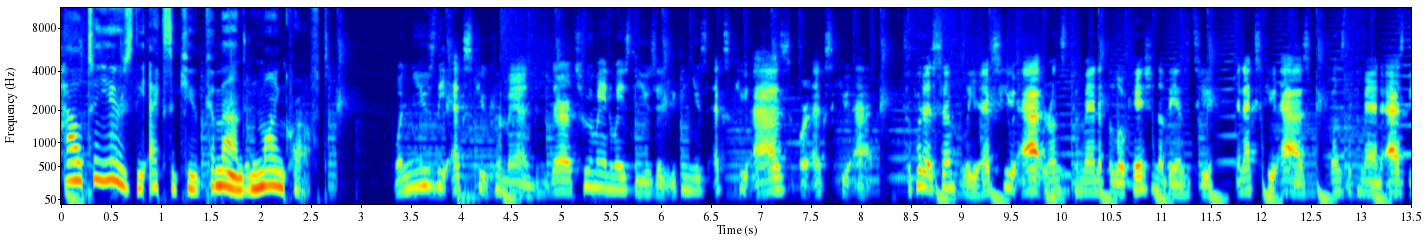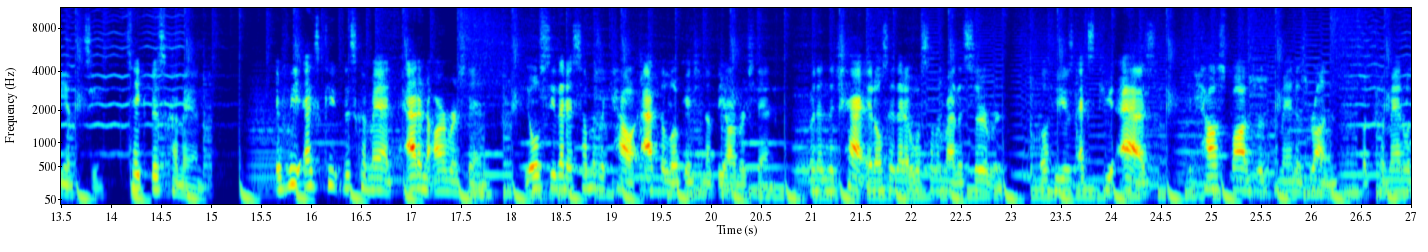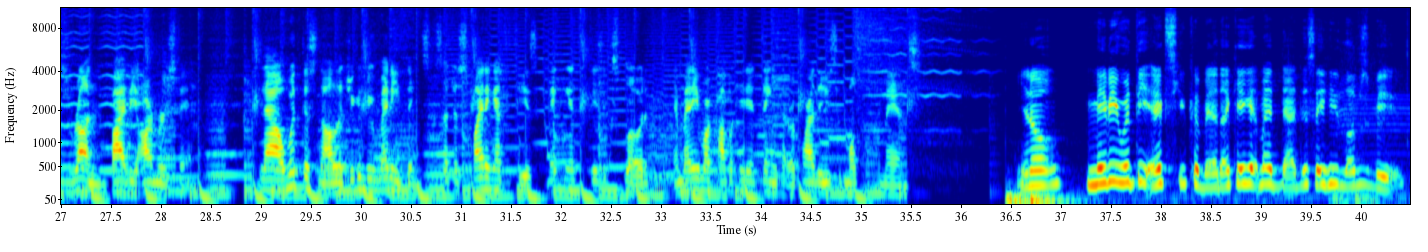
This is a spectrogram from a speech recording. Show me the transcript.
How to use the execute command in Minecraft. When you use the execute command, there are two main ways to use it. You can use execute as or execute at. To put it simply, execute at runs the command at the location of the entity, and execute as runs the command as the entity. Take this command. If we execute this command at an armor stand, you'll see that it summons a cow at the location of the armor stand. But in the chat, it'll say that it was summoned by the server. Well, if you use execute as, the cow spawns where the command is run, but the command was run by the armor stand. Now, with this knowledge, you can do many things, such as fighting entities, making entities explode, and many more complicated things that require the use of multiple commands. You know, maybe with the execute command, I can get my dad to say he loves me.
